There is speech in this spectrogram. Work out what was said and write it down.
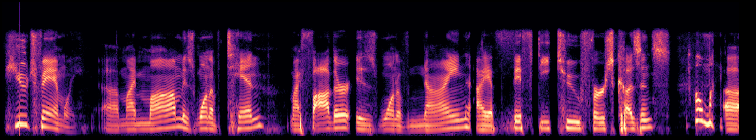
huge family. Uh, my mom is one of 10. My father is one of nine. I have 52 first cousins. Oh my. Uh,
